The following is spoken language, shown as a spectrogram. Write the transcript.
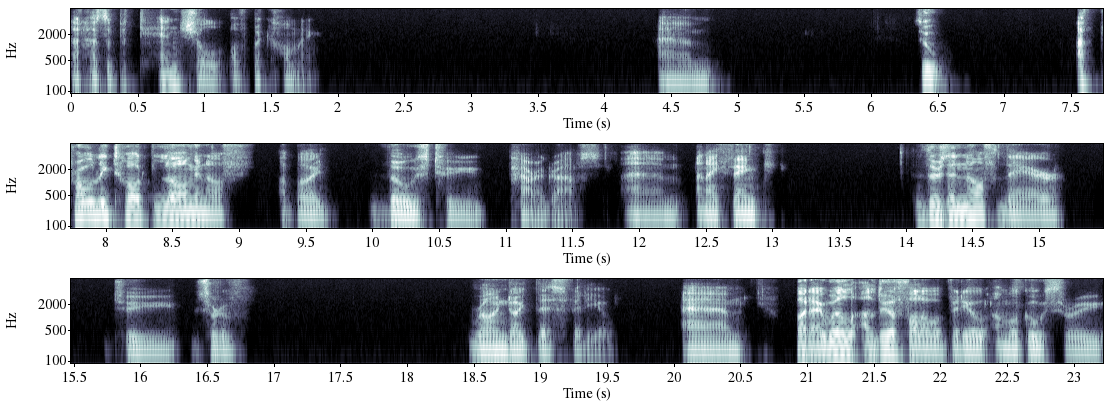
that has a potential of becoming. Um, so I've probably talked long enough about those two paragraphs. Um, and I think there's enough there to sort of round out this video. Um, but I will, I'll do a follow-up video and we'll go through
